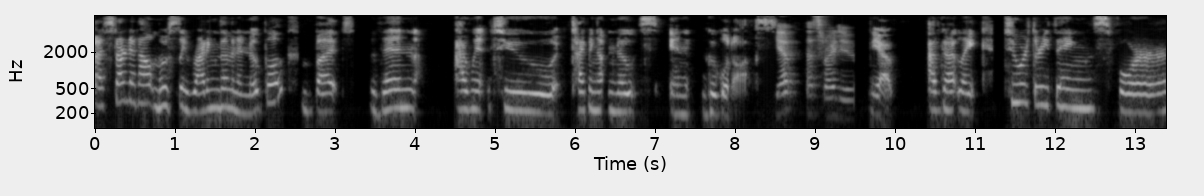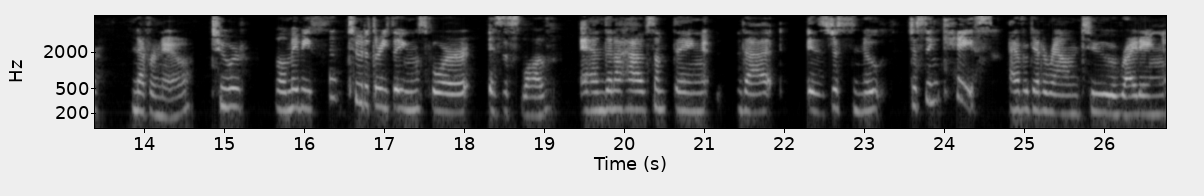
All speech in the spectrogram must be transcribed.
I started out mostly writing them in a notebook, but then I went to typing up notes in Google Docs. Yep, that's what I do. Yeah. I've got like two or three things for Never Knew. Two or, well, maybe two to three things for Is This Love? And then I have something that is just note, just in case I ever get around to writing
